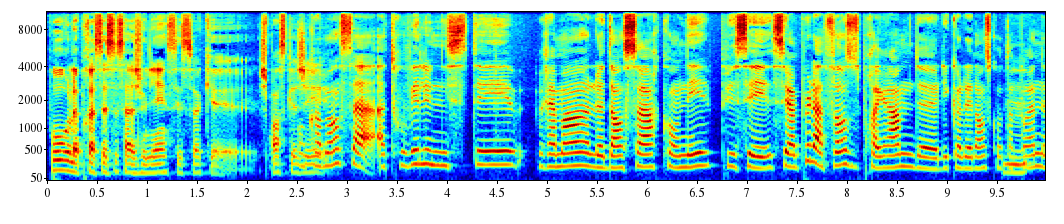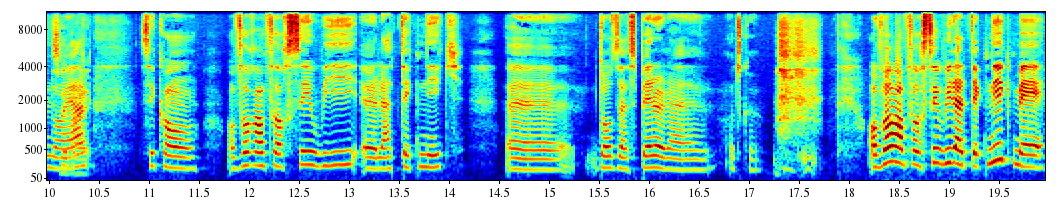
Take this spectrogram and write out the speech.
pour le processus à Julien, c'est ça que je pense que on j'ai... commence à, à trouver l'unicité, vraiment le danseur qu'on est. Puis c'est c'est un peu la force du programme de l'École de danse contemporaine de c'est Montréal. C'est qu'on on va renforcer, oui, euh, la technique, euh, d'autres aspects, là, la- en tout cas. on va renforcer, oui, la technique, mais,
